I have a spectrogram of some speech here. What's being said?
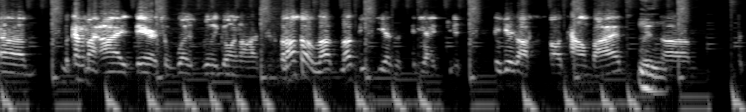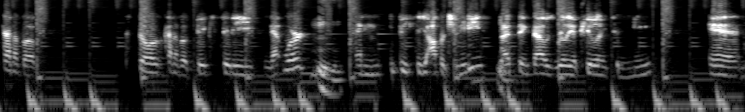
um, kind of my eyes there to what's really going on. But also I love love DC as a city. I it, it gives off small town vibes Mhm. with um, kind of a still kind of a big city network Mhm. and big city opportunities. Yeah. I think that was really appealing to me. And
